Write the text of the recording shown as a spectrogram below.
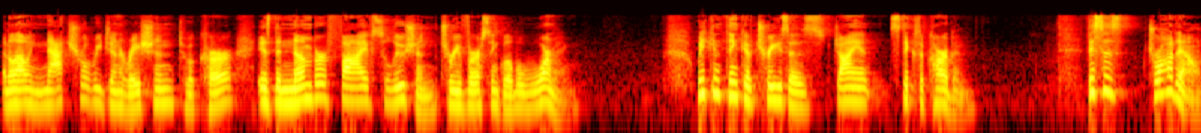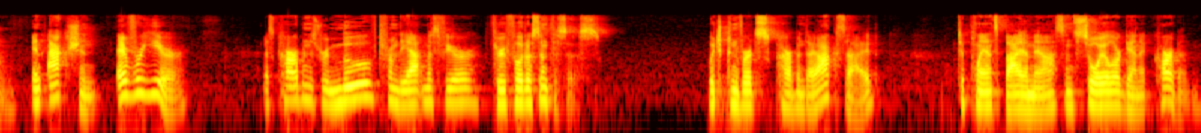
and allowing natural regeneration to occur is the number five solution to reversing global warming. We can think of trees as giant sticks of carbon. This is drawdown in action every year as carbon is removed from the atmosphere through photosynthesis, which converts carbon dioxide to plants' biomass and soil organic carbon.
